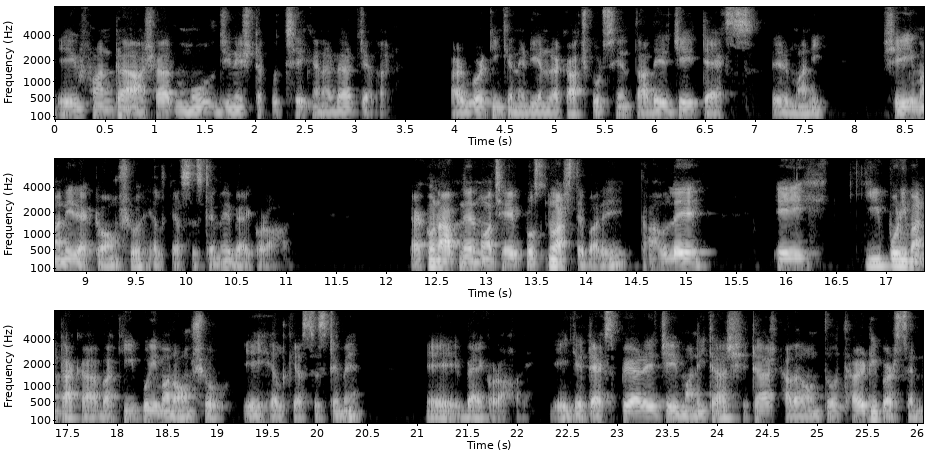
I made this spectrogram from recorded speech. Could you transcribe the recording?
এই ফান্ডটা আসার মূল জিনিসটা হচ্ছে কানাডার যারা হার্ডওয়ার্কিং ক্যানাডিয়ানরা কাজ করছেন, তাদের যে ট্যাক্স এর মানি সেই মানির একটা অংশ হেলথ কেয়ার সিস্টেমে ব্যয় করা হয়। এখন আপনার মাঝে প্রশ্ন আসতে পারে, তাহলে এই কি পরিমাণ টাকা বা কি পরিমাণ অংশ এই হেলথ কেয়ার সিস্টেমে ব্যয় করা হয়? এই যে ট্যাক্স পেয়ারের যে মানিটা সেটা সাধারণত থার্টি পার্সেন্ট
